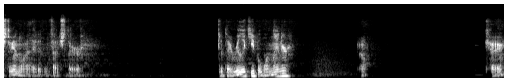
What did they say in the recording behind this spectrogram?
Understand why they didn't fetch there. Did they really keep a one-lander? Oh. Okay.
